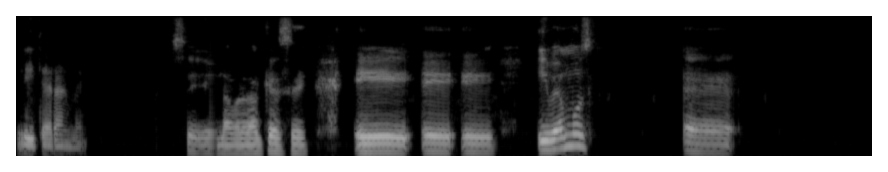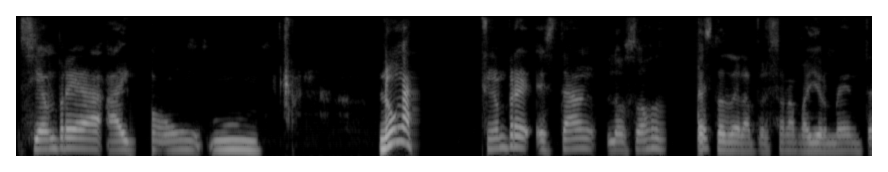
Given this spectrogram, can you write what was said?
literalmente. Sí, la verdad que sí. Y, y, vemos, eh, siempre hay un, no un, siempre están los ojos de la persona mayormente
